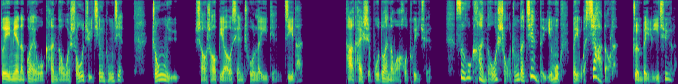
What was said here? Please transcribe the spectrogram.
对面的怪物看到我手举青铜剑，终于稍稍表现出了一点忌惮。他开始不断的往后退却，似乎看到我手中的剑的一幕，被我吓到了，准备离去了。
